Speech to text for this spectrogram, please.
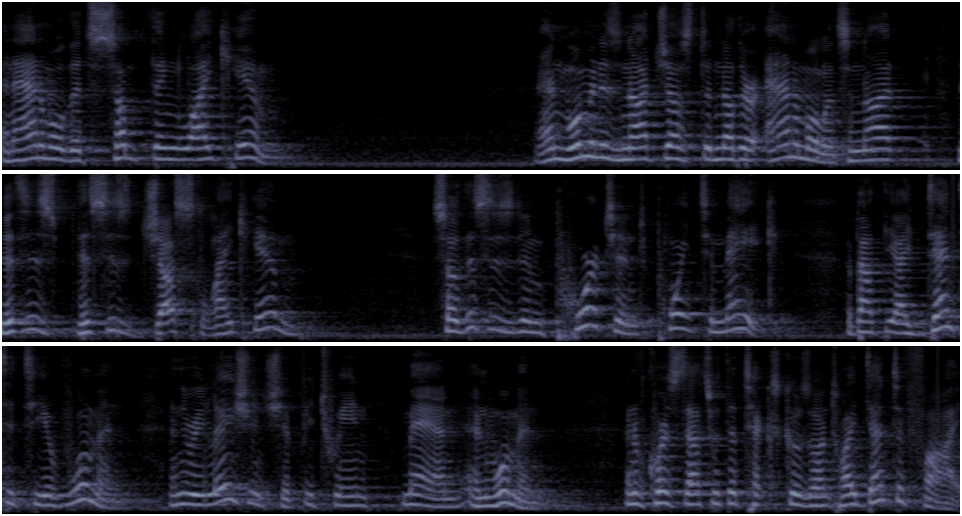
an animal that's something like him. And woman is not just another animal, it's not, this is, this is just like him. So, this is an important point to make about the identity of woman and the relationship between man and woman. And of course, that's what the text goes on to identify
